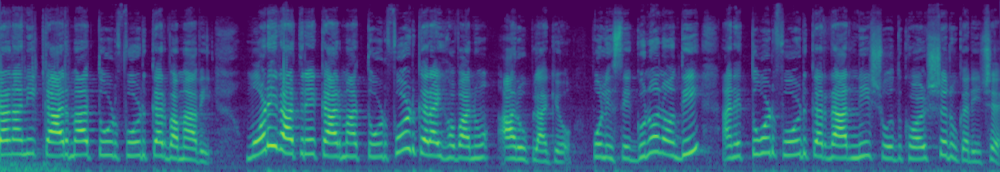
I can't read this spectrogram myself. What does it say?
રાણાની કારમાં તોડફોડ કરવામાં આવી. મોડી રાત્રે કારમાં તોડફોડ કરાઈ હોવાનો આરોપ લાગ્યો. પોલીસે ગુનો નોંધી અને તોડફોડ કરનારની શોધખોળ શરૂ કરી છે.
